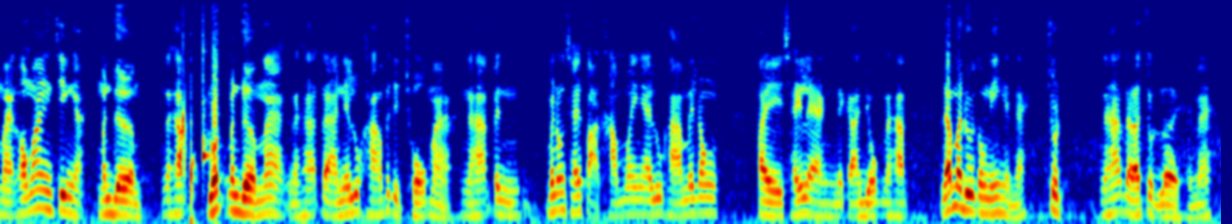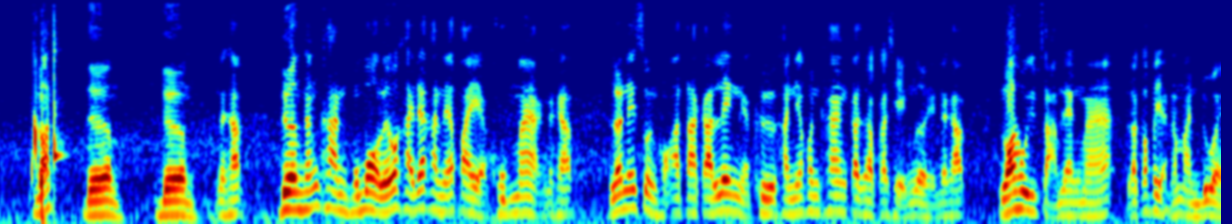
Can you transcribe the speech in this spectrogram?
หมายความว่าจริงๆอะมันเดิมนะครับรถมันเดิมมากนะฮะแต่อันเนี้ยลูกค้าเขาไปติดโชคมานะฮะเป็นไม่ต้องใช้ฝาค้ำไว้ไงลูกค้าไม่ต้องไปใช้แรงในการยกนะครับ แล้วมาดูตรงนี้เห็นไหมจุดนะฮะแต่ละจุดเลยเห็นไหมน็อตเดิมเดิมนะครับ เดิมทั้งคัน ผมบอกเลยว่าใครได้คันนี้ไปอะคุ้มมากนะครับ แล้วในส่วนของอัตราการเร่งเนี่ยคือคันนี้ค่อนข้างกระฉับกระเฉงเลยนะครับ 163 แรงม้า แล้วก็ประหยัดน้ำมันด้วย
